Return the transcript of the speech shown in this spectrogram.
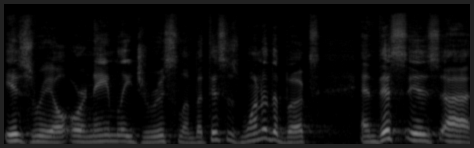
Israel, or namely Jerusalem. But this is one of the books, and this is uh,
